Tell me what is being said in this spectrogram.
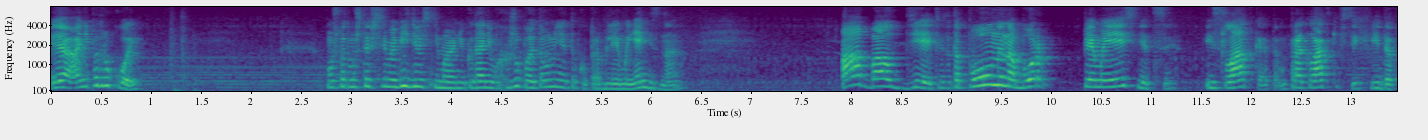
я, они под рукой. Может, потому что я все время видео снимаю, никуда не выхожу, поэтому у меня такой проблемы, я не знаю. Обалдеть! Это полный набор ПМСницы. И сладкое, там, прокладки всех видов,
